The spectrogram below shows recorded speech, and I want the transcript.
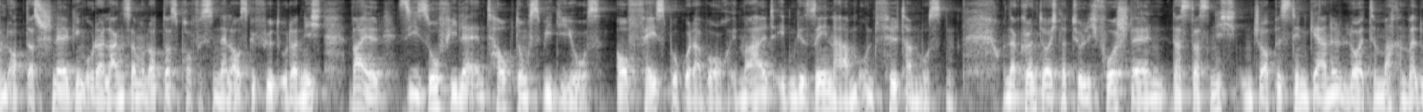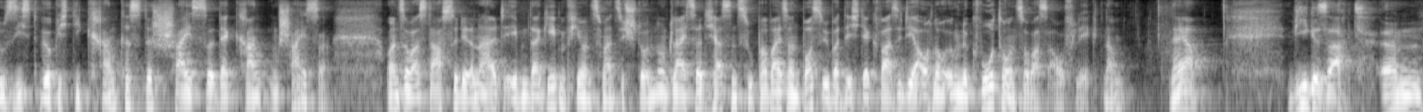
und ob das schnell ging oder langsam und ob das professionell ausgeführt oder nicht, weil sie so viele Enthauptungsvideos auf Facebook oder wo auch immer halt eben gesehen haben und filtern mussten. Und da könnt ihr euch natürlich vorstellen, dass das nicht ein Job ist, den gerne Leute machen, weil du siehst wirklich die krankeste Scheiße der kranken Scheiße. Und sowas darfst du dir dann halt eben da geben, 24 Stunden. Und gleichzeitig hast du einen Supervisor, einen Boss über dich, der quasi dir auch noch irgendeine Quote und sowas auflegt. Ne? Naja. Wie gesagt, ähm,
